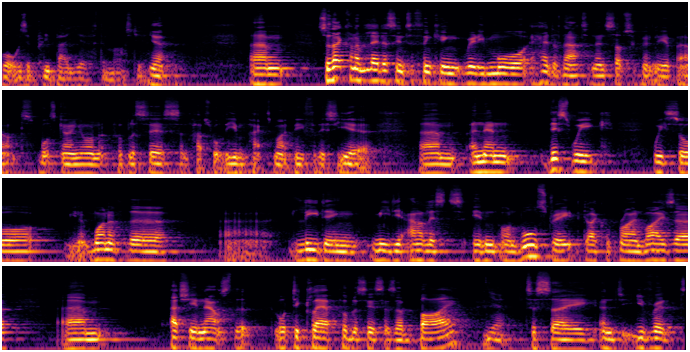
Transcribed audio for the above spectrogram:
what was a pretty bad year for them last year. Yeah. Um, so that kind of led us into thinking really more ahead of that and then subsequently about what's going on at Publicis and perhaps what the impact might be for this year. Um, and then this week we saw you know, one of the uh, leading media analysts in, on Wall Street, a guy called Brian Wieser, um, actually announced that or declared Publicis as a buy. Yeah. To say, and you've read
